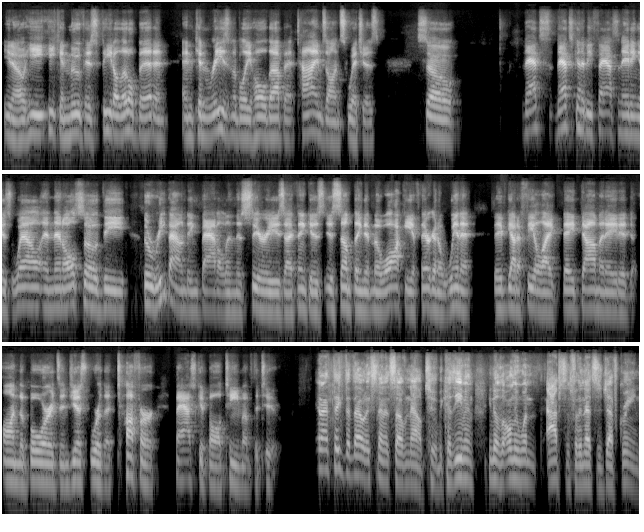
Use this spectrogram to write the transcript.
you know he he can move his feet a little bit and and can reasonably hold up at times on switches. So that's that's going to be fascinating as well. And then also the the rebounding battle in this series, I think, is is something that Milwaukee, if they're going to win it, they've got to feel like they dominated on the boards and just were the tougher basketball team of the two. And I think that that would extend itself now too, because even you know the only one absence for the Nets is Jeff Green.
